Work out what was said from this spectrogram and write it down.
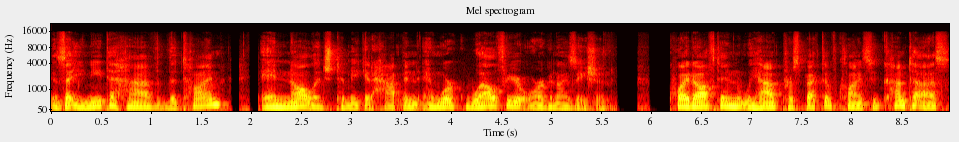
is that you need to have the time and knowledge to make it happen and work well for your organization. Quite often, we have prospective clients who come to us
